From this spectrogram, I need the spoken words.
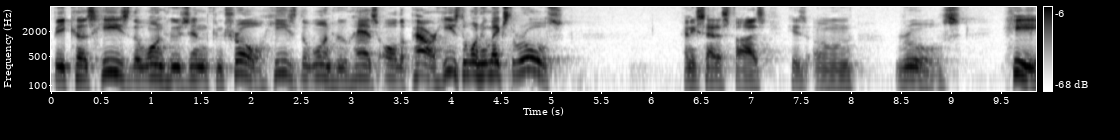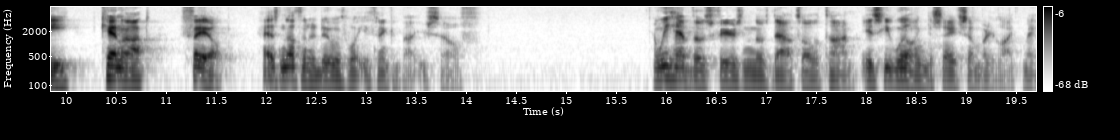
because he's the one who's in control. He's the one who has all the power. He's the one who makes the rules. And he satisfies his own rules. He cannot fail. Has nothing to do with what you think about yourself. And we have those fears and those doubts all the time. Is he willing to save somebody like me?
